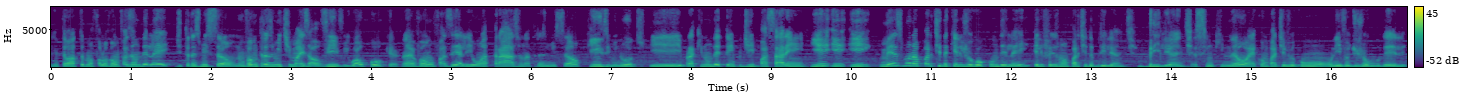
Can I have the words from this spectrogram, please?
Então a turma falou: vamos fazer um delay de transmissão, não vamos transmitir mais ao vivo, igual o poker, né? Vamos fazer ali um atraso na transmissão, 15 minutos, e para que não dê tempo de passarem. E, e, e mesmo na partida que ele jogou com delay, ele fez uma partida brilhante. Brilhante, assim, que não é compatível com o nível de jogo dele.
